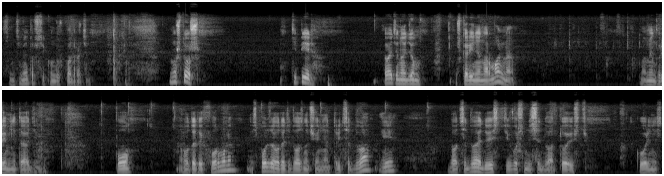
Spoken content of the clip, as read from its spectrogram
сантиметр в секунду в квадрате. Ну что ж, теперь давайте найдем ускорение нормальное. Момент времени t1 по вот этой формуле, используя вот эти два значения 32 и 22 и 282. То есть корень из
